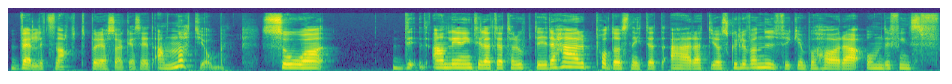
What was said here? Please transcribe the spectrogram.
väldigt snabbt börjar söka sig ett annat jobb. Så anledningen till att jag tar upp det i det här poddavsnittet är att jag skulle vara nyfiken på att höra om det finns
